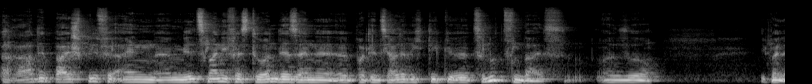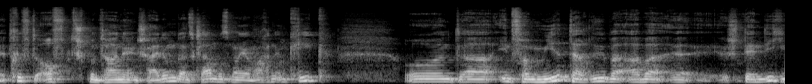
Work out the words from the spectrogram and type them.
Paradebeispiel für einen äh, Milzmanifestoren, der seine äh, Potenziale richtig zu nutzen weiß. Also ich meine, er trifft oft spontane Entscheidungen, ganz klar, muss man ja machen im Krieg. Und äh, informiert darüber aber äh, ständig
